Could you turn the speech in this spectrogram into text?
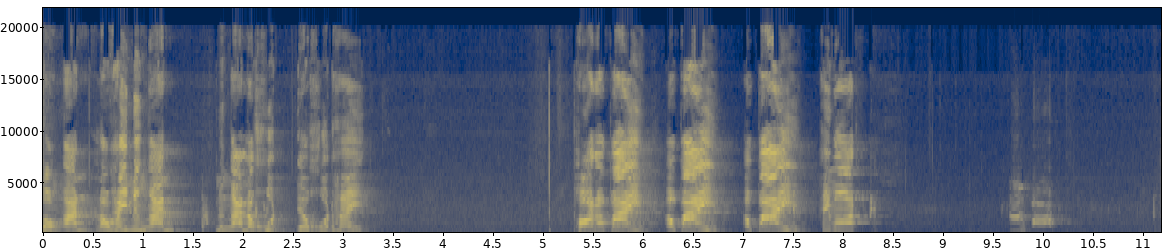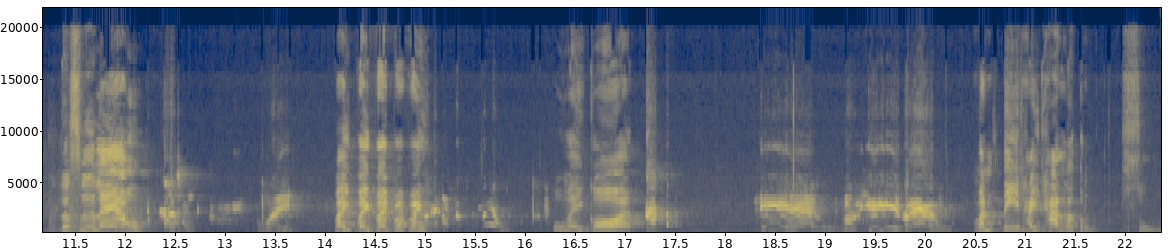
สองอันเราให้หนึ่งอันหนึ่งอันเราขุดเดี๋ยวขุดให้ พอเอาไป เอาไป เอาไป ให้หมด ซื้อฟอส เราซื้อแล้ว สวยไปไปไปไปไปได้ทำแล้วโอ้ my god เท่แล้วเราเท่แล้วมันตีไททันเราต้องสูง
